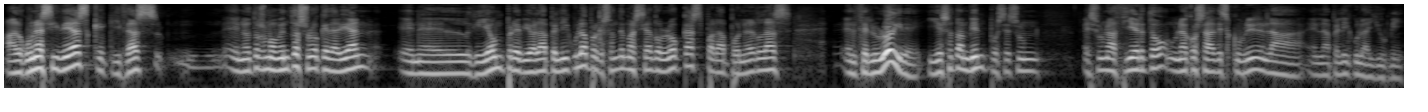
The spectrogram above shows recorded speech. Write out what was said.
algunas ideas que quizás en otros momentos solo quedarían en el guion previo a la película porque son demasiado locas para ponerlas en celuloide y eso también pues es un es un acierto, una cosa a descubrir en la, en la película Yumi.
